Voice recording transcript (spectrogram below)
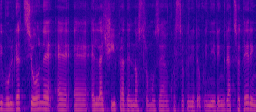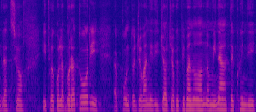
divulgazione è, è, è, la cifra del nostro museo in questo periodo. Quindi ringrazio te, ringrazio i tuoi collaboratori, appunto Giovanni Di Giorgio che prima non ho nominato e quindi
